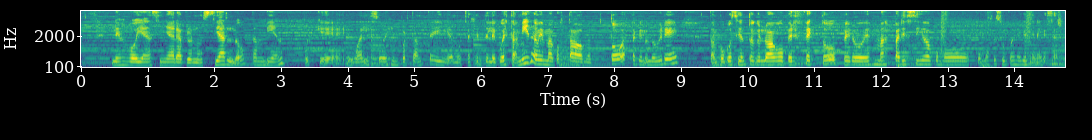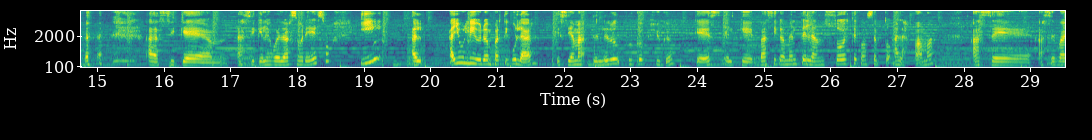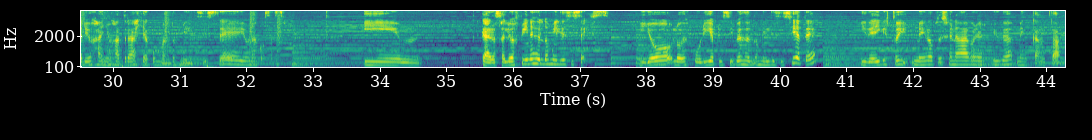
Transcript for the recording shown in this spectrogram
Les voy a enseñar a pronunciarlo también porque igual eso es importante y a mucha gente le cuesta. A mí también me ha costado, me costó hasta que lo logré. Tampoco siento que lo hago perfecto, pero es más parecido a como, como se supone que tiene que ser. así, que, así que les voy a hablar sobre eso. Y hay un libro en particular que se llama The Little Book of Hugo, que es el que básicamente lanzó este concepto a la fama hace, hace varios años atrás, ya como en 2016, una cosa así. Y claro, salió a fines del 2016. Y yo lo descubrí a principios del 2017. Y de ahí que estoy mega obsesionada con el Hyuga, me encanta.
